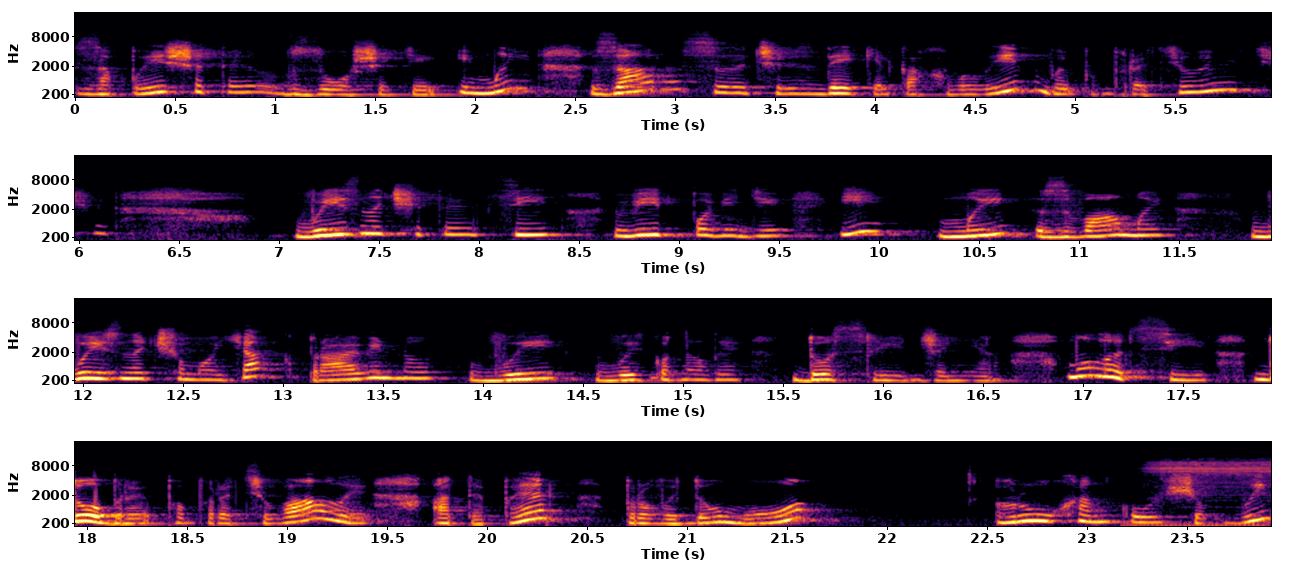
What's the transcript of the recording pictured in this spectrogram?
запишете в зошиті. І ми зараз, е, через декілька хвилин, ви попрацюючи, визначите ці відповіді, і ми з вами визначимо, як правильно ви виконали дослідження. Молодці, добре попрацювали, а тепер проведемо руханку, щоб ви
